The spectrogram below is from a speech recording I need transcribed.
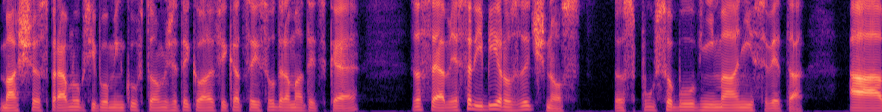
Máš správnou připomínku v tom, že ty kvalifikace jsou dramatické. Zase, mně se líbí rozličnost způsobu vnímání světa. A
